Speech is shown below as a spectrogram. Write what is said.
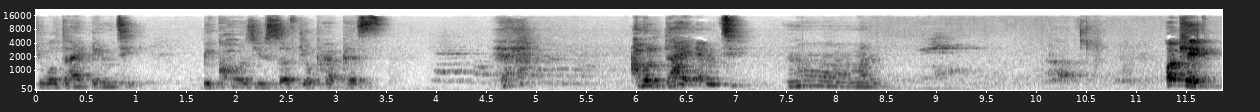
You will die empty because you served your purpose. Yeah. I will die empty. No, man. Okay,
